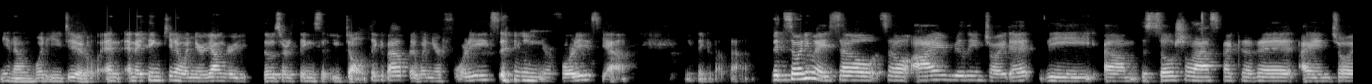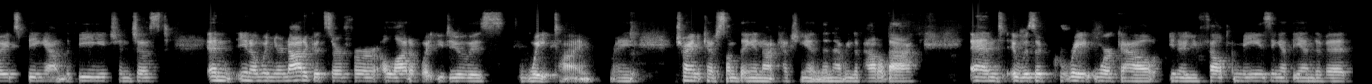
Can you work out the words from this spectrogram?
you know what do you do? And and i think you know when you're younger those are things that you don't think about but when you're 40s in your 40s yeah you think about that. But so anyway so so i really enjoyed it. The um the social aspect of it i enjoyed being out on the beach and just and you know when you're not a good surfer a lot of what you do is wait time right? Trying to catch something and not catching it and then having to paddle back. And it was a great workout. You know you felt amazing at the end of it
